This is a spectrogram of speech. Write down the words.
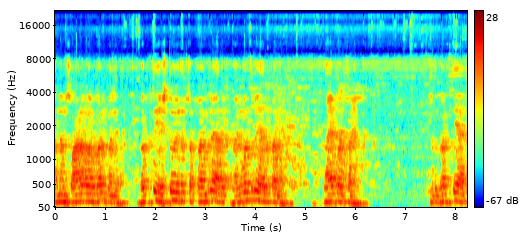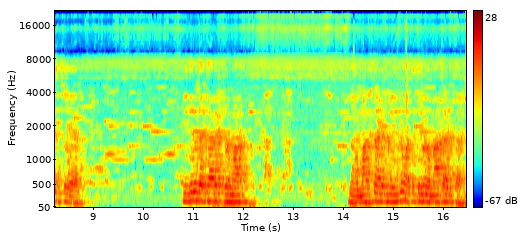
ನಮ್ಮ ಸ್ವಾಮಿಗಳು ಬಂದಿದೆ. ಭಕ್ತಿ ಎಷ್ಟು ಇರುತ್ತಪ್ಪ ಅಂದರೆ ಅದಕ್ಕೆ ಭಗವಂತನೇ ಹೇಳ್ತಾನೆ. ಭಯಪಡ್ತಾನೆ ಅದು ಭಕ್ತಿ ಅತಿಶಯ. ಈ ದಿನದ ಕಾರ್ಯಕ್ರಮ. ನಾವು ಮಾತನಾಡಿದ ಇನ್ನೂ ಅತಿಥಿಗಳು ಮಾತಾಡ್ತಾರೆ.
